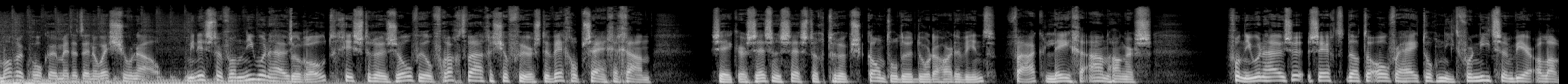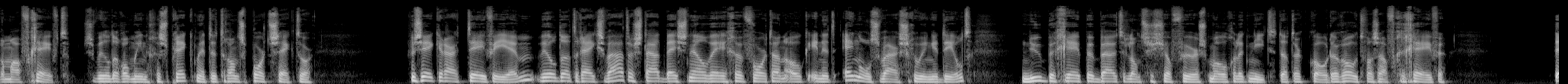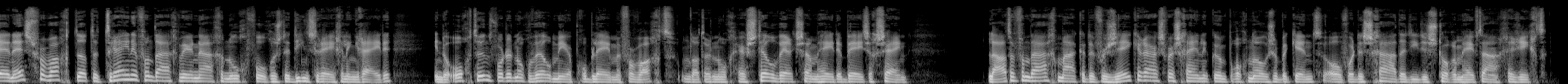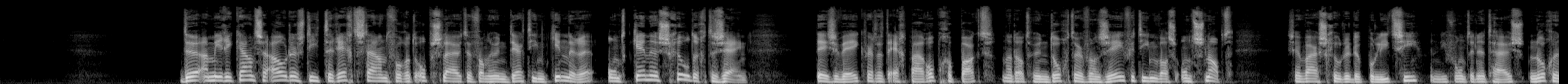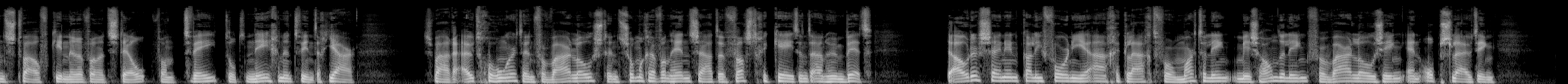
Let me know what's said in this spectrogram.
Mark Hokken met het NOS-journaal. Minister van Nieuwenhuizen Rood gisteren zoveel vrachtwagenchauffeurs de weg op zijn gegaan. Zeker 66 trucks kantelden door de harde wind, vaak lege aanhangers. Van Nieuwenhuizen zegt dat de overheid toch niet voor niets een weeralarm afgeeft. Ze wil daarom in gesprek met de transportsector. Verzekeraar TVM wil dat Rijkswaterstaat bij snelwegen voortaan ook in het Engels waarschuwingen deelt... Nu begrepen buitenlandse chauffeurs mogelijk niet dat er code rood was afgegeven. De NS verwacht dat de treinen vandaag weer nagenoeg volgens de dienstregeling rijden. In de ochtend worden nog wel meer problemen verwacht, omdat er nog herstelwerkzaamheden bezig zijn. Later vandaag maken de verzekeraars waarschijnlijk een prognose bekend over de schade die de storm heeft aangericht. De Amerikaanse ouders die terechtstaan voor het opsluiten van hun 13 kinderen ontkennen schuldig te zijn. Deze week werd het echtpaar opgepakt nadat hun dochter van 17 was ontsnapt. Zij waarschuwde de politie en die vond in het huis nog eens 12 kinderen van het stel van 2 tot 29 jaar. Ze waren uitgehongerd en verwaarloosd en sommige van hen zaten vastgeketend aan hun bed. De ouders zijn in Californië aangeklaagd voor marteling, mishandeling, verwaarlozing en opsluiting.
